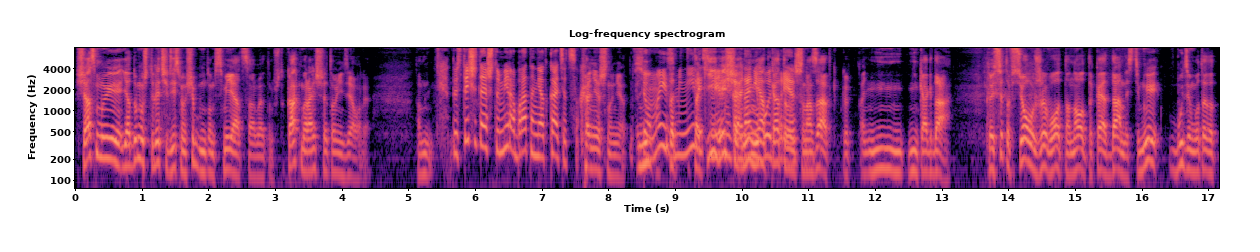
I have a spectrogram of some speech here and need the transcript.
Сейчас мы, я думаю, что лет через 10 мы вообще будем там смеяться об этом, что как мы раньше этого не делали. Там... То есть ты считаешь, что мир обратно не откатится? Конечно, нет. Все, мы изменились, Такие вещи, они не, не откатываются прежним. назад. Они никогда. То есть это все уже вот оно такая данность. И мы будем вот этот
